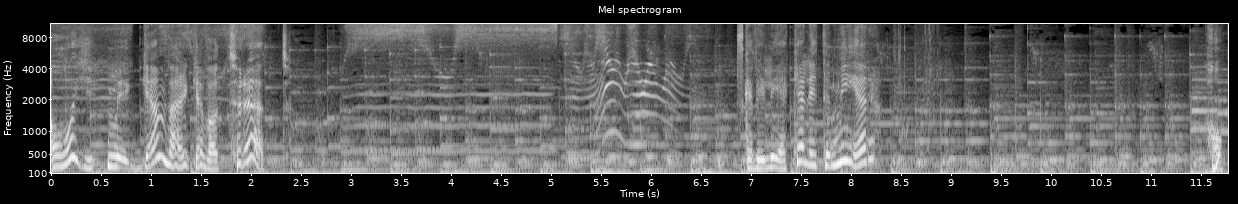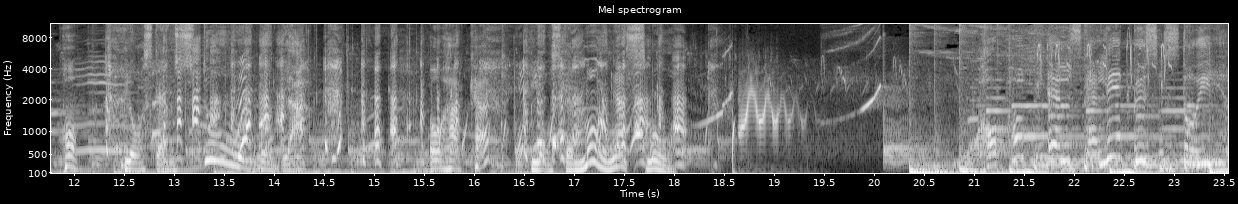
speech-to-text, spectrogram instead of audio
Oj, myggan verkar vara trött. Ska vi leka lite mer? Hopp, hopp blåste en stor bubbla. Och Hack, Hack blåste många små. Hopp, hopp älskar lekbus och stoj.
